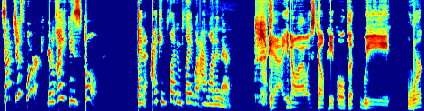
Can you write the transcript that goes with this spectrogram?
it's not just work. Your life is full. And I can plug and play what I want in there. Yeah, you know, I always tell people that we work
